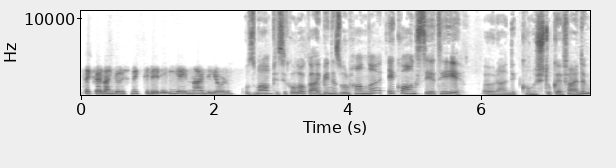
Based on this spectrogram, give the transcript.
tekrardan görüşmek dileğiyle iyi yayınlar diliyorum. Uzman psikolog Aybeniz Urhan'la ekoanksiyeteyi öğrendik, konuştuk efendim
